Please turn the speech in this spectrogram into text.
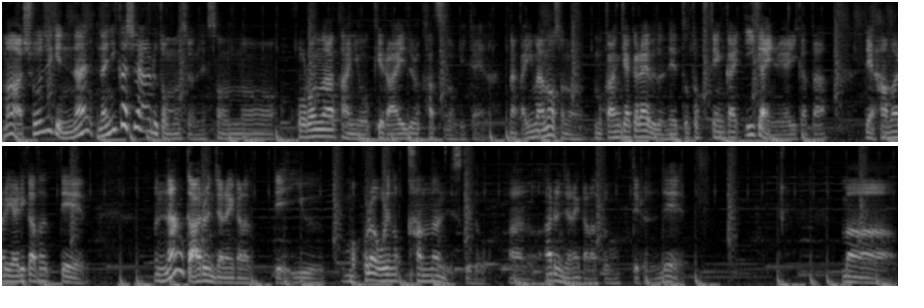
まあ正直な何かしらあると思うんですよね。そのコロナ禍におけるアイドル活動みたいな。なんか今のその無観客ライブとネット特典会以外のやり方でハマるやり方ってなんかあるんじゃないかなっていう、まあ、これは俺の勘なんですけどあのあるんじゃないかなと思ってるんでまあ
